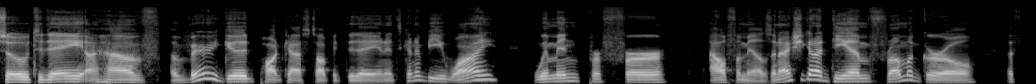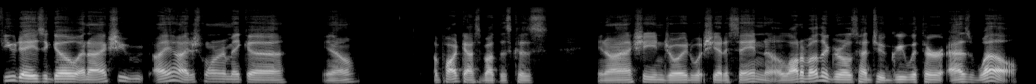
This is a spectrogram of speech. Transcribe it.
So today I have a very good podcast topic today, and it's going to be why women prefer alpha males. And I actually got a DM from a girl a few days ago, and I actually, I, I just wanted to make a, you know, a podcast about this because, you know, I actually enjoyed what she had to say, and a lot of other girls had to agree with her as well.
